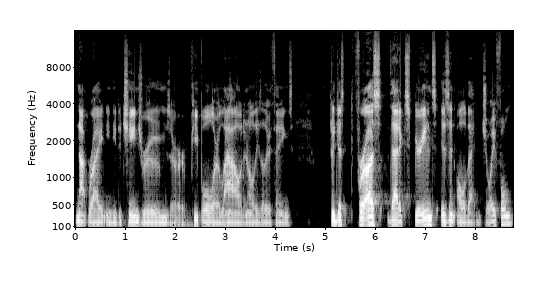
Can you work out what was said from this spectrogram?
not right. And you need to change rooms, or mm-hmm. people are loud, and all these other things. And just for us, that experience isn't all that joyful.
